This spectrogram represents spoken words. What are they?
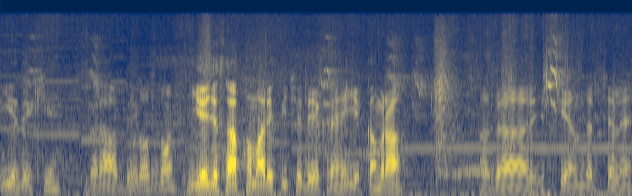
ये देखिए अगर आप देख दोस्तों ये जैसा आप हमारे पीछे देख रहे हैं ये कमरा। अगर इसके अंदर चलें।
